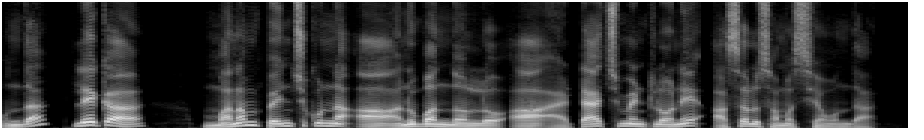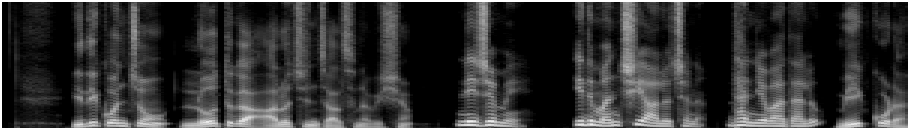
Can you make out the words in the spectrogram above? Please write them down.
ఉందా? లేక మనం పెంచుకున్న ఆ అనుబంధంలో ఆ అటాచ్మెంట్లోనే అసలు సమస్య ఉందా? ఇది కొంచెం లోతుగా ఆలోచించాల్సిన విషయం. నిజమే. ఇది మంచి ఆలోచన. ధన్యవాదాలు. మీకు కూడా.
